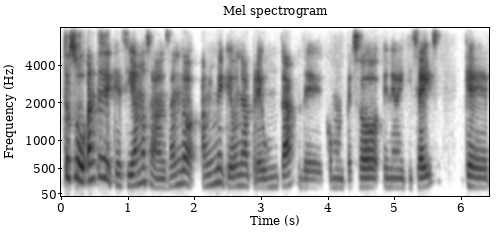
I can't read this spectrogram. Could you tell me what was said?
Tosu, antes de que sigamos avanzando, a mí me quedó una pregunta de cómo empezó N26, que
